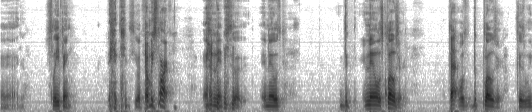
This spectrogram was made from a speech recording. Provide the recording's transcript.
And I go, Sleeping. she goes, Don't be smart. And it's uh, and it was the, and then it was closure. That was the closure because we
